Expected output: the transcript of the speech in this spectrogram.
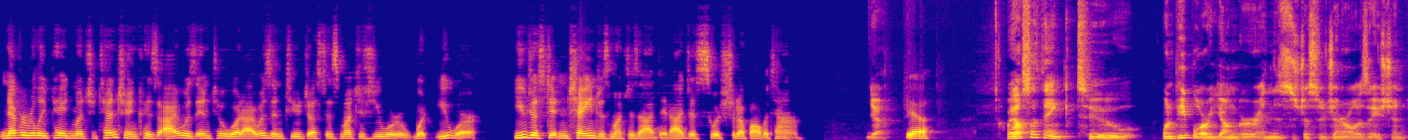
never really paid much attention because I was into what I was into just as much as you were what you were. You just didn't change as much as I did. I just switched it up all the time. Yeah. Yeah. We also think, too, when people are younger, and this is just a generalization,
